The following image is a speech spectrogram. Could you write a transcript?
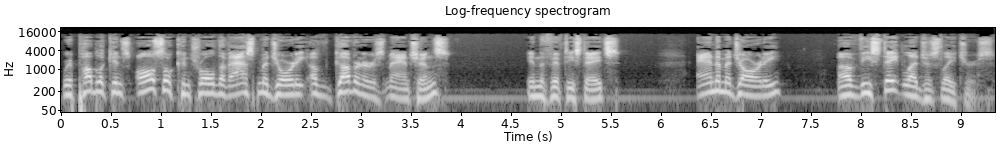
Republicans also control the vast majority of governors' mansions in the 50 states and a majority of the state legislatures.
